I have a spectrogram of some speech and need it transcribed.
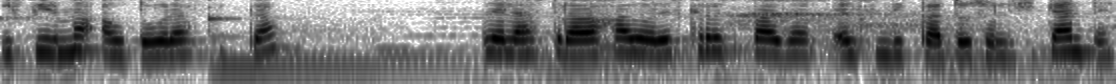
y firma autográfica de los trabajadores que respaldan el sindicato solicitante.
